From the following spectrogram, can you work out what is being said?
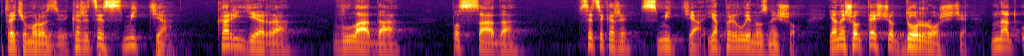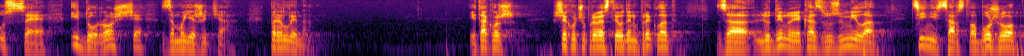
В третьому розділі. Каже, це сміття, кар'єра, влада, посада. Все це каже сміття. Я перлину знайшов. Я знайшов те, що дорожче над усе і дорожче за моє життя. Перлина. І також ще хочу привести один приклад за людину, яка зрозуміла цінність Царства Божого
